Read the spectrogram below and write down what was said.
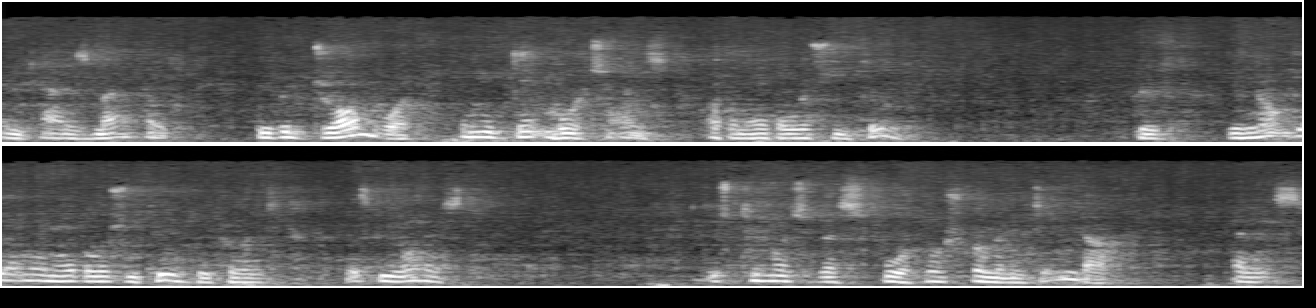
and charismatic, they would draw more and you'd get more chance of an evolution too. Because you're not getting an evolution too because, let's be honest, there's too much of this four horsewoman agenda and it's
